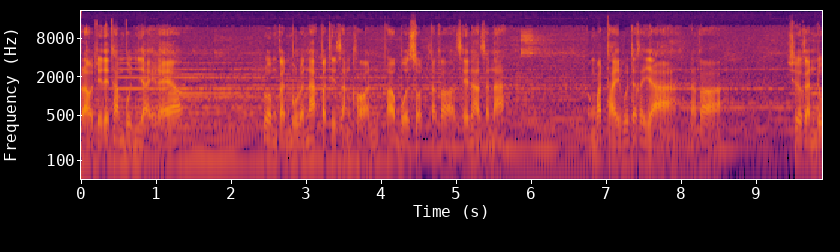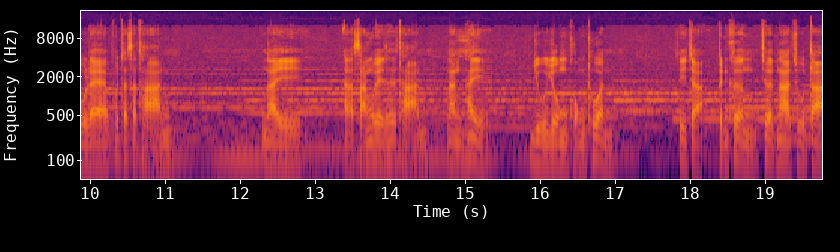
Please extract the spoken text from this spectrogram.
เราจะได้ทำบุญใหญ่แล้ว ร่วมกันบูรณะปฏิสังขรณ์พระโบสถแล้วก็เสนาสนะ ของวัดไทยพุทธคยา แล้วก็ช่วยกันดูแลพุทธสถานในสังเวชสถานนั้นให้ อยู่ยงคงท่วน ที่จะเป็นเครื่องเชิดหน้าชูตา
